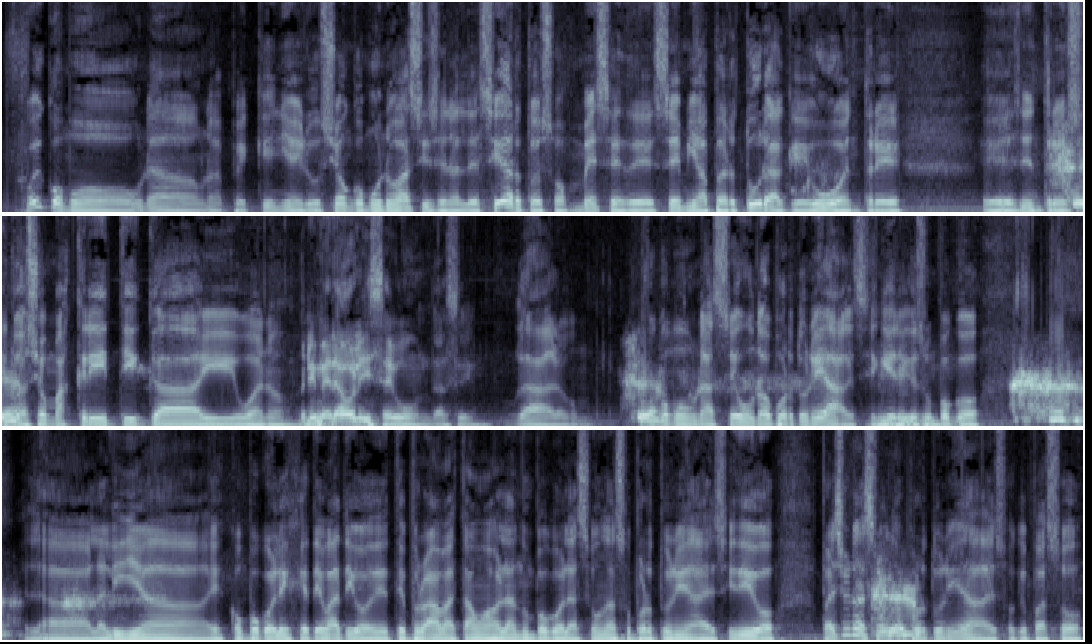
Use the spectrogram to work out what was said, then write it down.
Fue como una, una pequeña ilusión, como un oasis en el desierto, esos meses de semi-apertura que hubo entre, eh, entre Sí. situación más crítica y bueno. Primera ola y segunda, sí. Claro, Sí. como una segunda oportunidad, si quiere, que es un poco la, la línea, es con un poco el eje temático de este programa, estamos hablando un poco de las segundas oportunidades. Y digo, parece una segunda Sí. oportunidad eso que pasó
